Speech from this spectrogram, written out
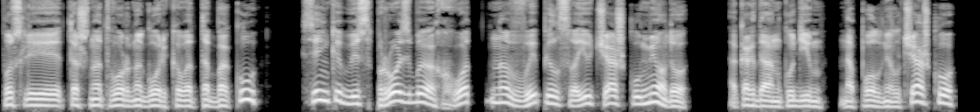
После тошнотворно-горького табаку Сенька без просьбы охотно выпил свою чашку меду, а когда Анкудим наполнил чашку,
